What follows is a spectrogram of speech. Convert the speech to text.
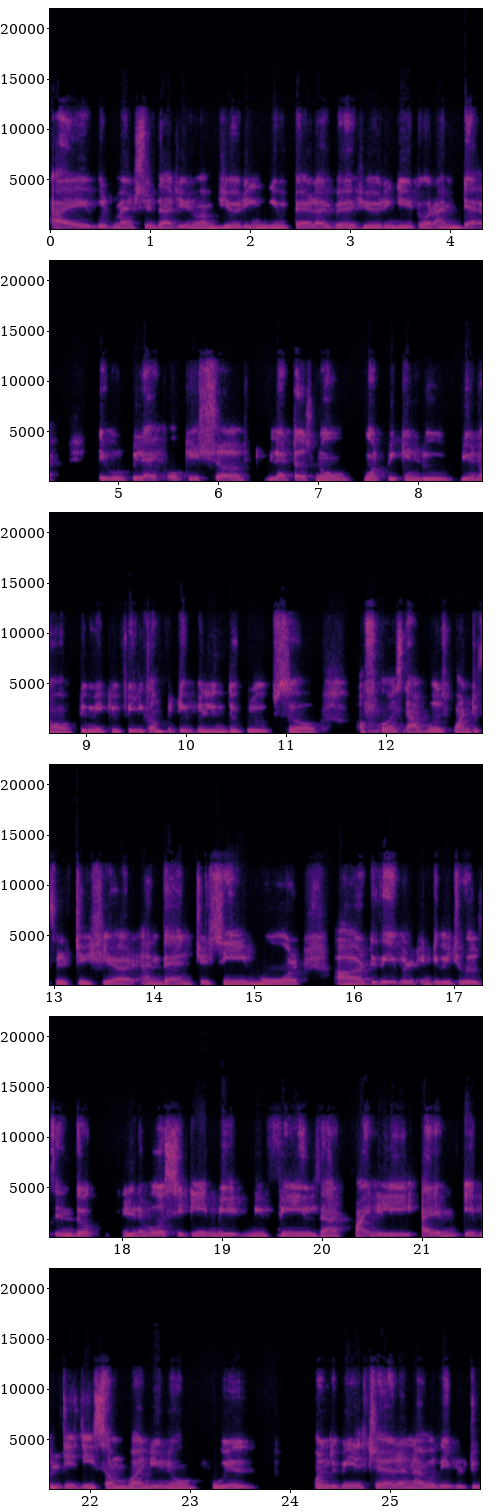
I would mention that, you know, I'm hearing impaired, I wear hearing aid, or I'm deaf they would be like, okay, sure, let us know what we can do, you know, to make you feel comfortable in the group. So, of course, that was wonderful to hear. And then to see more uh, disabled individuals in the university made me feel that finally I am able to see someone, you know, who is on the wheelchair and I was able to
